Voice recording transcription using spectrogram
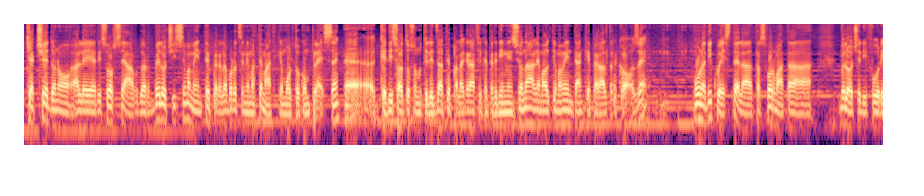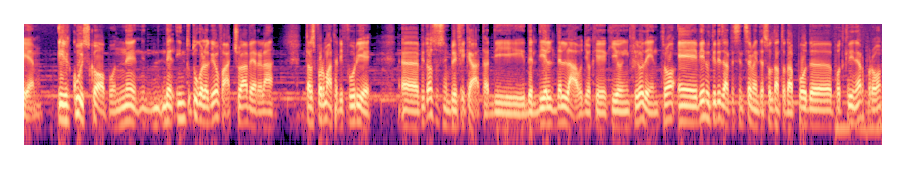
che accedono alle risorse hardware velocissimamente per elaborazioni matematiche molto complesse, eh, che di solito sono utilizzate per la grafica tridimensionale, ma ultimamente anche per altre cose. Una di queste è la trasformata veloce di Fourier il cui scopo in tutto quello che io faccio è avere la trasformata di Fourier eh, piuttosto semplificata di, del, di, dell'audio che, che, io infilo dentro e viene utilizzata essenzialmente soltanto da Pod, Pod Cleaner Pro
